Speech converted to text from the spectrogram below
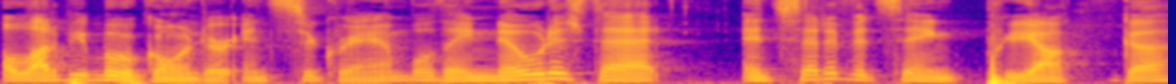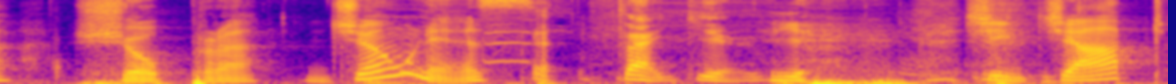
a lot of people were going to her Instagram. Well, they noticed that instead of it saying Priyanka Chopra Jonas, Thank you. yeah, she chopped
